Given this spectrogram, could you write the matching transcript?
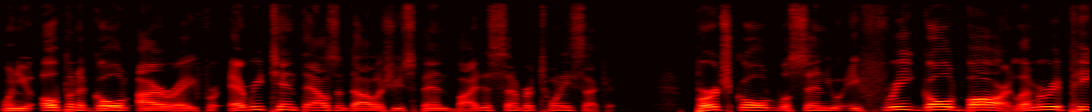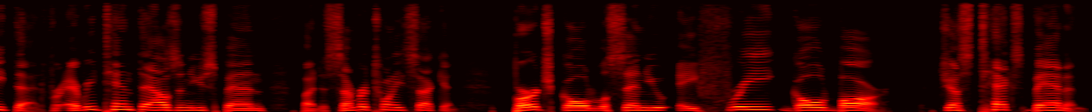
when you open a gold IRA for every $10,000 you spend by December 22nd, Birch Gold will send you a free gold bar. Let me repeat that. For every 10,000 you spend by December 22nd, Birch Gold will send you a free gold bar. Just text Bannon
